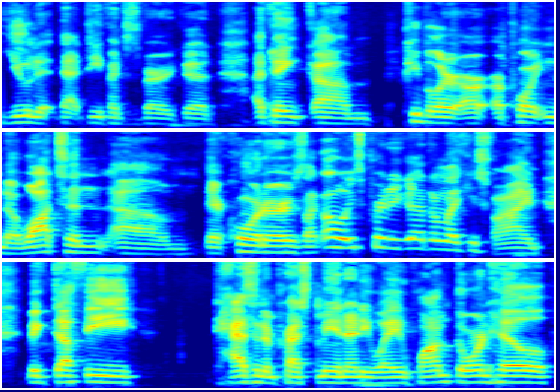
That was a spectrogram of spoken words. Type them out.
unit that defense is very good. I think um, people are, are, are pointing to Watson, um, their corners, like, oh, he's pretty good. I'm like, he's fine. McDuffie hasn't impressed me in any way. Juan Thornhill,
